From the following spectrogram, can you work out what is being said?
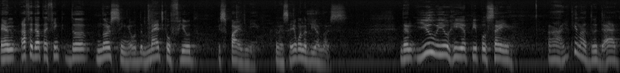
And after that, I think the nursing or the medical field inspired me. And I say, I want to be a nurse. Then you will hear people saying, ah, you cannot do that.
